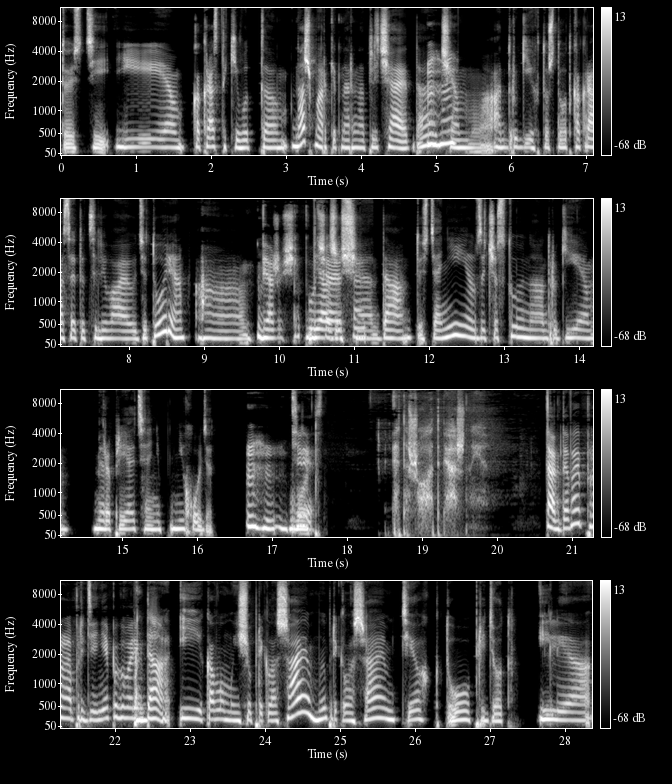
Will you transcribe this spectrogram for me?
То есть и, и как раз-таки вот э, наш маркет, наверное, отличает, да, угу. чем от других, то, что вот как раз эта целевая аудитория... Э, вяжущая, получается. Вяжущая, да. То есть они зачастую на другие мероприятия не, не ходят. Угу, интересно. Вот. Это шоу отвяжные. Так, давай про придение поговорим. Да, и кого мы еще приглашаем? Мы приглашаем тех, кто придет. Или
